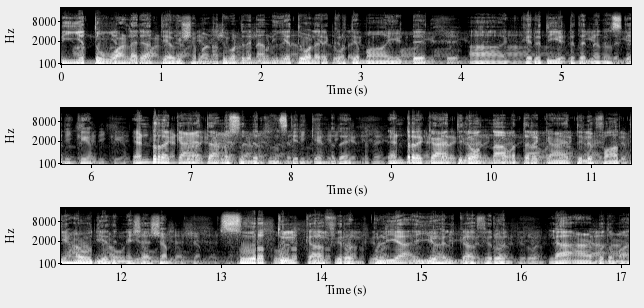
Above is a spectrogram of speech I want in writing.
നീയത്ത് വളരെ അത്യാവശ്യമാണ്. അതുകൊണ്ട് തന്നെ ആ നീയത്ത് വളരെ കൃത്യമായിട്ട് കരുതിയിട്ട് തന്നെ നിസ്കരിക്കുക. രണ്ട് റക്കായത്താണ് സുന്നത്ത് നിസ്കരിക്കേണ്ടത്. രണ്ട് റക്കായത്തിൽ ഒന്നാമത്തെ റക്കായത്തിൽ ഫാത്തിഹ ഓതിയതിന് ശേഷം സൂറത്തുൽ കാഫിറുൻ പുലിയ അയ്യുഹൽ കാഫിറുൻ ലാ അഅ്ബുദു മാ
